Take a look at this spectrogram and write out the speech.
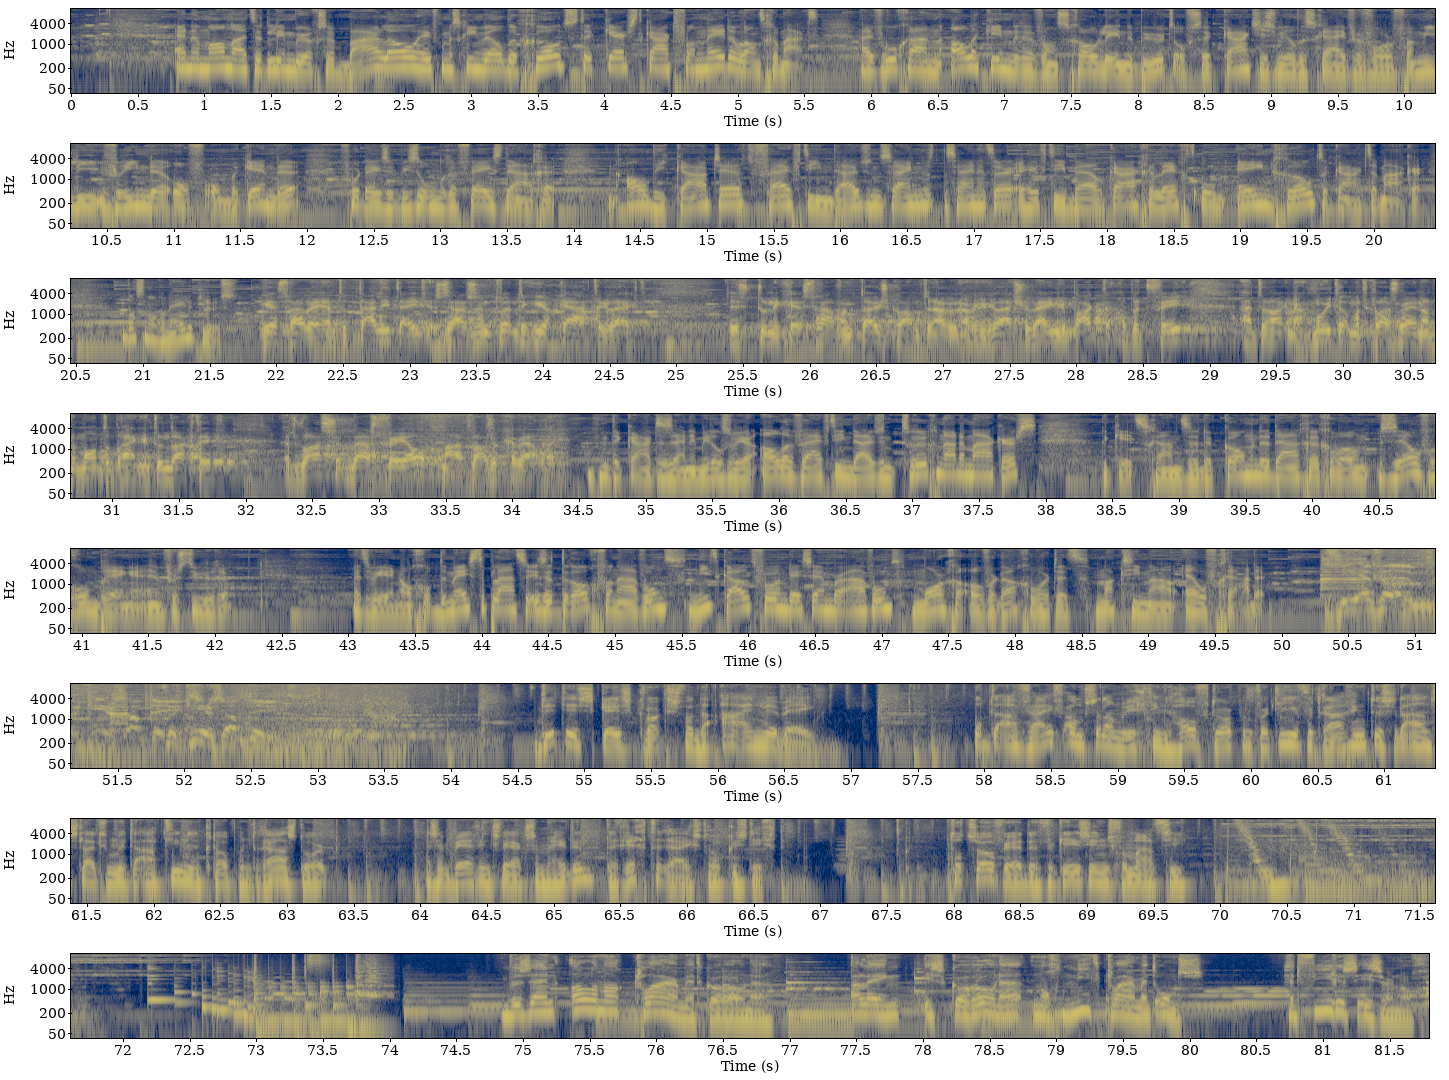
En een man uit het Limburgse Baarlo heeft misschien wel de grootste kerstkaart van Nederland gemaakt. Hij vroeg aan alle kinderen van scholen in de buurt of ze kaartjes wilden schrijven voor familie, vrienden of onbekenden voor deze bijzondere feestdagen. En al die kaarten, 15.000 zijn, het- er, heeft hij bij elkaar gelegd om één grote kaart te maken. Dat was nog een hele klus. Gisteren hebben we in totaliteit 26 uur kaarten gelegd. Dus toen ik gisteravond thuis kwam, toen heb ik nog een glaasje wijn gepakt op het vee. En toen had ik nog moeite om het glas wijn naar de mond te brengen. Toen dacht ik, het was best veel, maar het was ook geweldig. De kaarten zijn inmiddels weer alle 15.000 terug naar de makers. De kids gaan ze de komende dagen gewoon zelf rondbrengen en versturen. Het weer nog. Op de meeste plaatsen is het droog vanavond. Niet koud voor een decemberavond. Morgen overdag wordt het maximaal 11 graden. ZFM, verkeersupdate. verkeersupdate. Dit is Kees Kwaks van de ANWB. Op de A5 Amsterdam richting Hoofddorp een kwartier vertraging tussen de aansluiting met de A10 en knooppunt Raasdorp. Er zijn bergingswerkzaamheden, de rechte rijstrook is dicht. Tot zover de verkeersinformatie. We zijn allemaal klaar met corona. Alleen is corona nog niet klaar met ons. Het virus is er nog.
